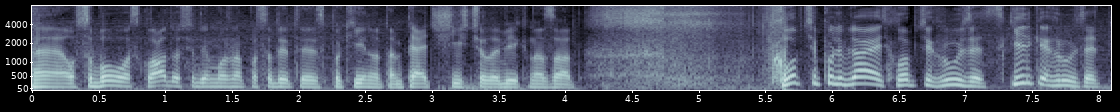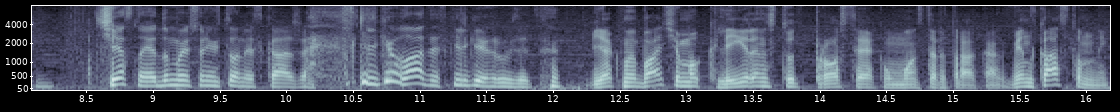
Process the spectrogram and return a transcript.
Е, Особового складу сюди можна посадити спокійно, там 5-6 чоловік назад. Хлопці полюбляють, хлопці грузять. Скільки грузять? Чесно, я думаю, що ніхто не скаже. Скільки влазить, скільки грузять. Як ми бачимо, кліренс тут просто як у монстр трака. Він кастомний.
